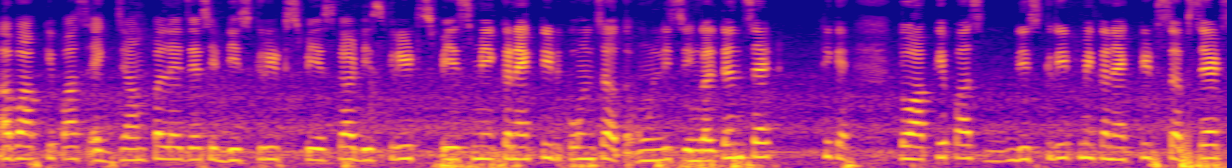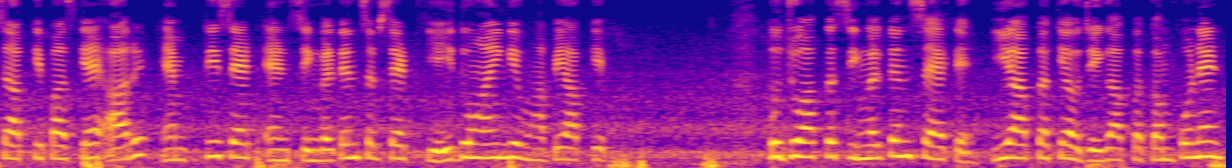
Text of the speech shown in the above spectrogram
अब आपके पास एग्ज़ाम्पल है, जैसे डिस्क्रीट स्पेस का। डिस्क्रीट स्पेस में कनेक्टेड कौन सा? होता है ओनली सिंगलटन सेट ठीक है? तो आपके पास डिस्क्रीट में कनेक्टेड सबसेट्स आपके पास क्या है? Are empty set and singleton subset यही दो आएँगे। वहाँ पे आपके तो जो आपका सिंगलटन सेट है, ये आपका क्या हो जाएगा? आपका कंपोनेंट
